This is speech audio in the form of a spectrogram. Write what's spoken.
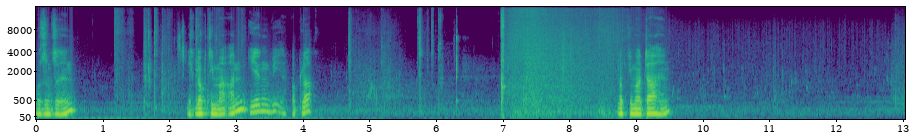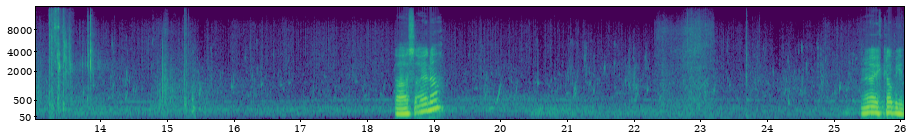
Wo sind sie hin? Ich lock die mal an, irgendwie. Hoppla. Lock die mal dahin. Da ist einer. Ja, ich glaube, ich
